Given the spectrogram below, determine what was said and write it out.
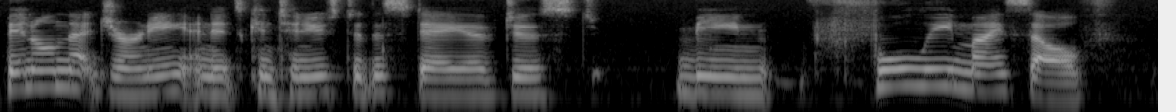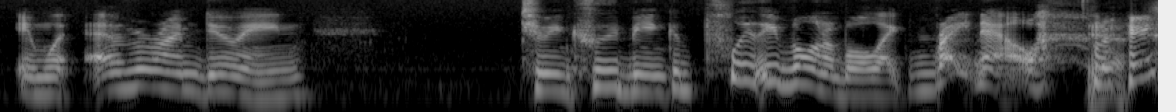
been on that journey, and it continues to this day of just being fully myself in whatever I'm doing, to include being completely vulnerable, like right now, Yeah. right?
